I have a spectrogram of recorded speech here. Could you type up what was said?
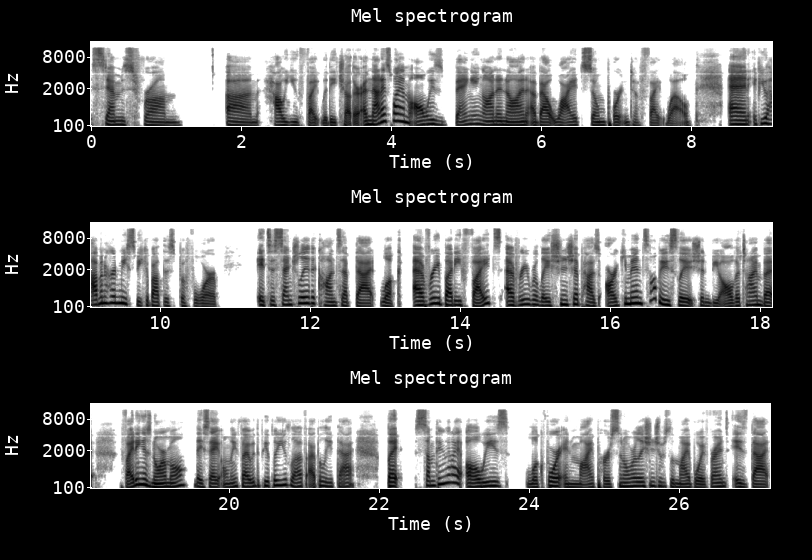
stems from um how you fight with each other and that is why i'm always banging on and on about why it's so important to fight well and if you haven't heard me speak about this before it's essentially the concept that look everybody fights every relationship has arguments obviously it shouldn't be all the time but fighting is normal they say only fight with the people you love i believe that but something that i always look for in my personal relationships with my boyfriends is that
